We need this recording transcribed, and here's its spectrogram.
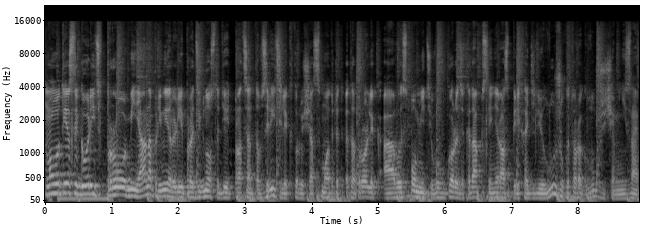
Ну вот если говорить про меня, например, или про 99% зрителей, которые сейчас смотрят этот ролик, а вы вспомните, вы в городе когда последний раз переходили лужу, которая глубже, чем, не знаю,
